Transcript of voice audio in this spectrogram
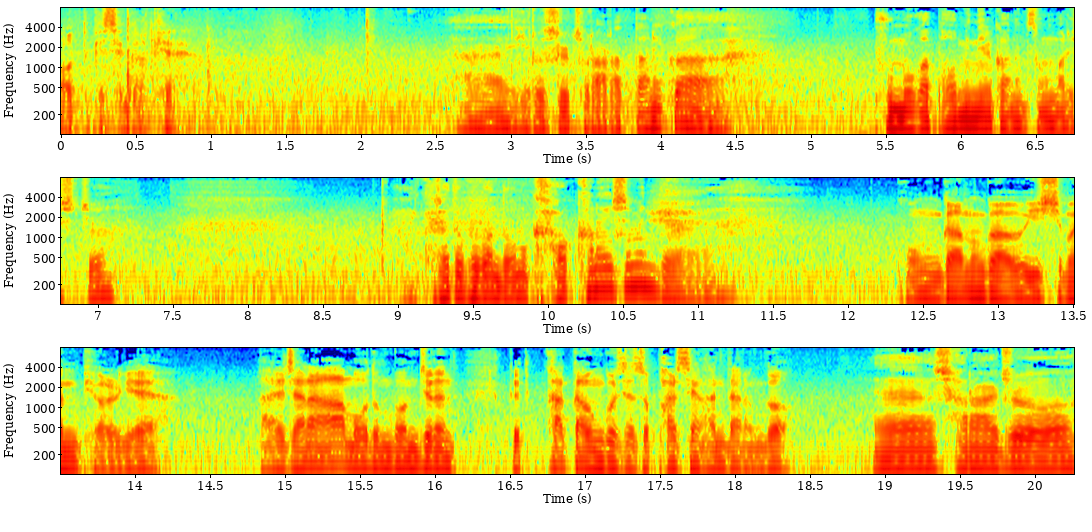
어떻게 생각해? 아, 이러실 줄 알았다니까. 부모가 범인일 가능성 말이시죠? 그래도 그건 너무 가혹한 의심인데. 공감과 의심은 별개. 알잖아, 모든 범죄는 그 가까운 곳에서 발생한다는 거. 예, 잘 알죠.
